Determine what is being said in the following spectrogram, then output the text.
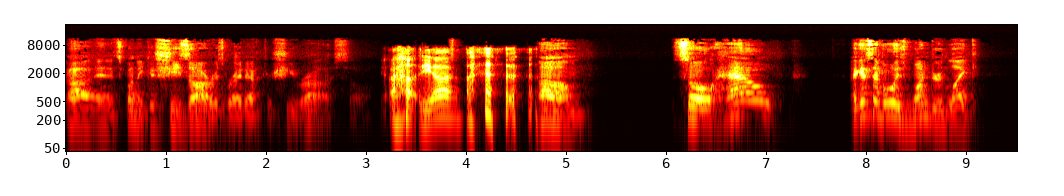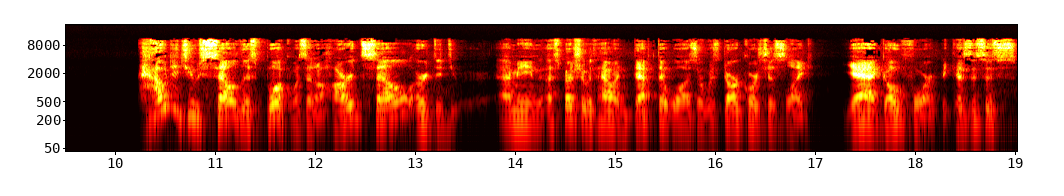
uh, and it's funny because Shizar is right after She-Ra. So, uh, yeah. um, so how? I guess I've always wondered, like, how did you sell this book? Was it a hard sell, or did you? I mean, especially with how in depth it was, or was Dark Horse just like, yeah, go for it? Because this is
